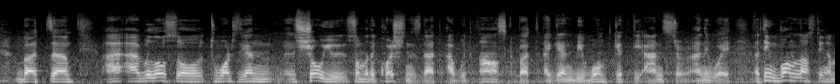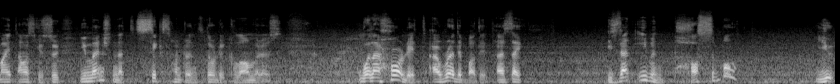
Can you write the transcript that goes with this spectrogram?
but um, I, I will also, towards the end, show you some of the questions that I would ask. But again, we won't get the answer anyway. I think one last thing I might ask you. So, you mentioned that 630 kilometers. When I heard it, I read about it. I was like, is that even possible? You,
